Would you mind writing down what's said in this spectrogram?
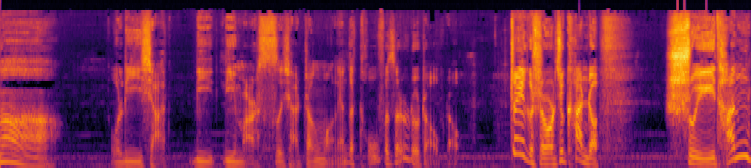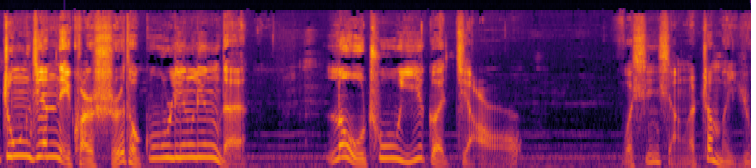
啊！我立下立立马四下张望，连个头发丝儿都找不着。这个时候就看着水潭中间那块石头孤零零的露出一个角。我心想了，这么远，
